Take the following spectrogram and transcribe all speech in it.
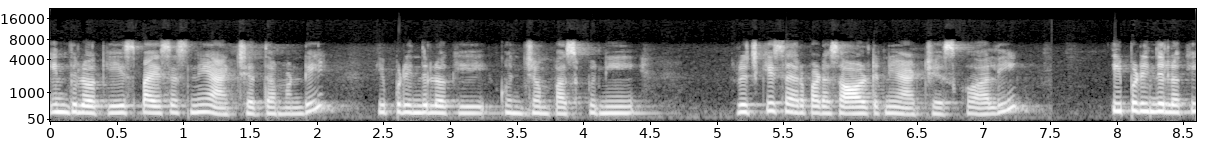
ఇందులోకి స్పైసెస్ని యాడ్ చేద్దామండి. ఇప్పుడు ఇందులోకి కొంచెం పసుపుని రుచికి సరిపడ సాల్ట్ని యాడ్ చేసుకోవాలి. ఇప్పుడు ఇందులోకి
